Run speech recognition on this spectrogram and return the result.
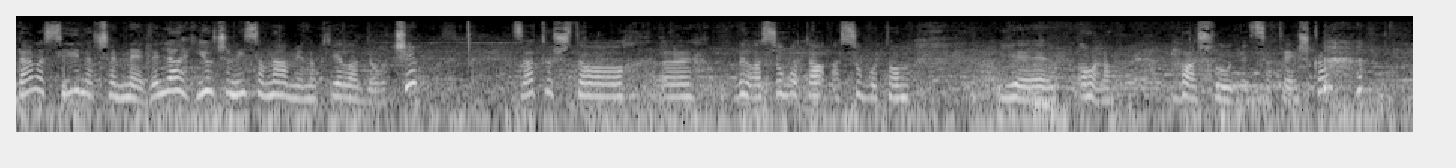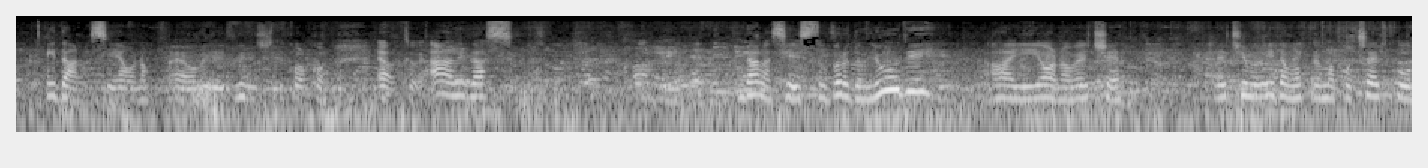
Danas je inače nedelja, jučer nisam namjerno htjela doći, zato što e, bila subota, a subotom je ono, baš ludnica teška. I danas je ono, evo vidite koliko, evo tu je Adidas. Danas je isto brdo ljudi, a i ono već je, već idemo prema početku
